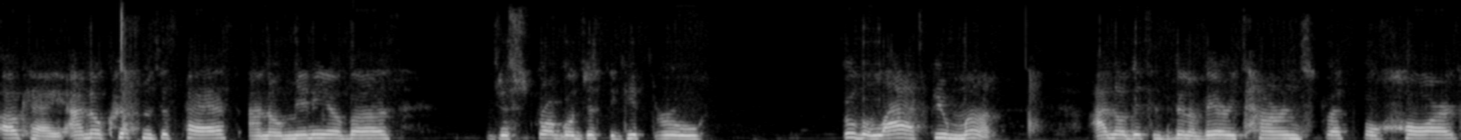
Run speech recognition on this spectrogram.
Okay, I know Christmas just passed. I know many of us just struggle just to get through through the last few months. I know this has been a very tiring, stressful, hard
